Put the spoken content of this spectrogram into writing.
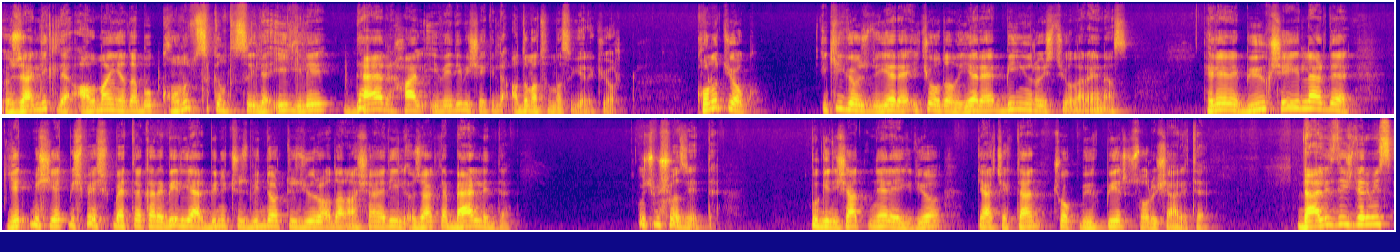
özellikle Almanya'da bu konut sıkıntısıyla ilgili derhal ivedi bir şekilde adım atılması gerekiyor. Konut yok. İki gözlü yere, iki odalı yere 1000 euro istiyorlar en az. Hele hele büyük şehirlerde 70-75 metrekare bir yer 1300-1400 eurodan aşağıya değil özellikle Berlin'de. Uçmuş vaziyette. Bu gidişat nereye gidiyor? Gerçekten çok büyük bir soru işareti. Değerli izleyicilerimiz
